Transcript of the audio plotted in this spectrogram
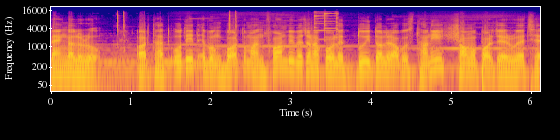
বেঙ্গালুরু অর্থাৎ অতীত এবং বর্তমান ফর্ম বিবেচনা করলে দুই দলের অবস্থানই সমপর্যায়ে রয়েছে।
